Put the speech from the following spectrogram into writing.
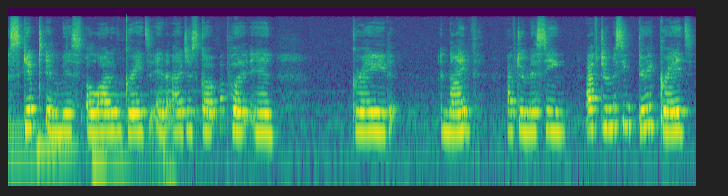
skipped and missed a lot of grades. And I just got put in grade ninth after missing after missing three grades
